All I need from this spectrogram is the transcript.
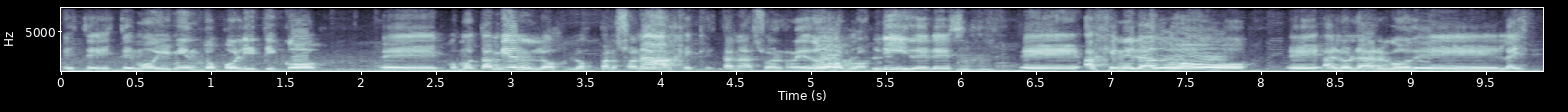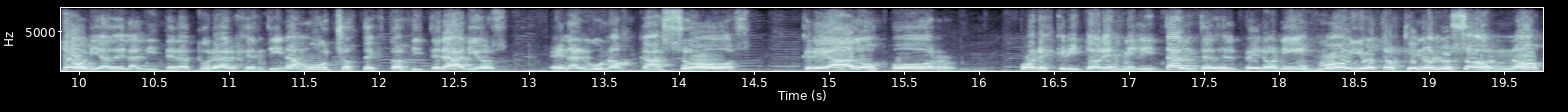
este, este movimiento político eh, como también los, personajes que están a su alrededor, los líderes, eh, ha generado eh, a lo largo de la historia de la literatura argentina muchos textos literarios, en algunos casos creados por, por escritores militantes del peronismo y otros que no lo son, ¿no?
